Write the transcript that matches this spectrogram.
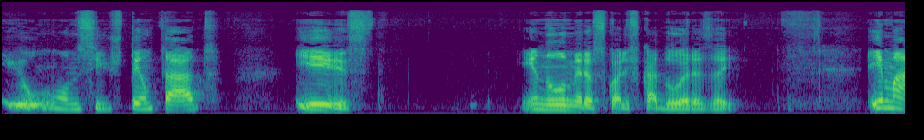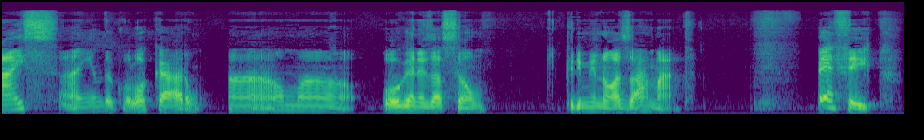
e um homicídio tentado e inúmeras qualificadoras aí. E mais, ainda colocaram a uma organização criminosa armada. Perfeito.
